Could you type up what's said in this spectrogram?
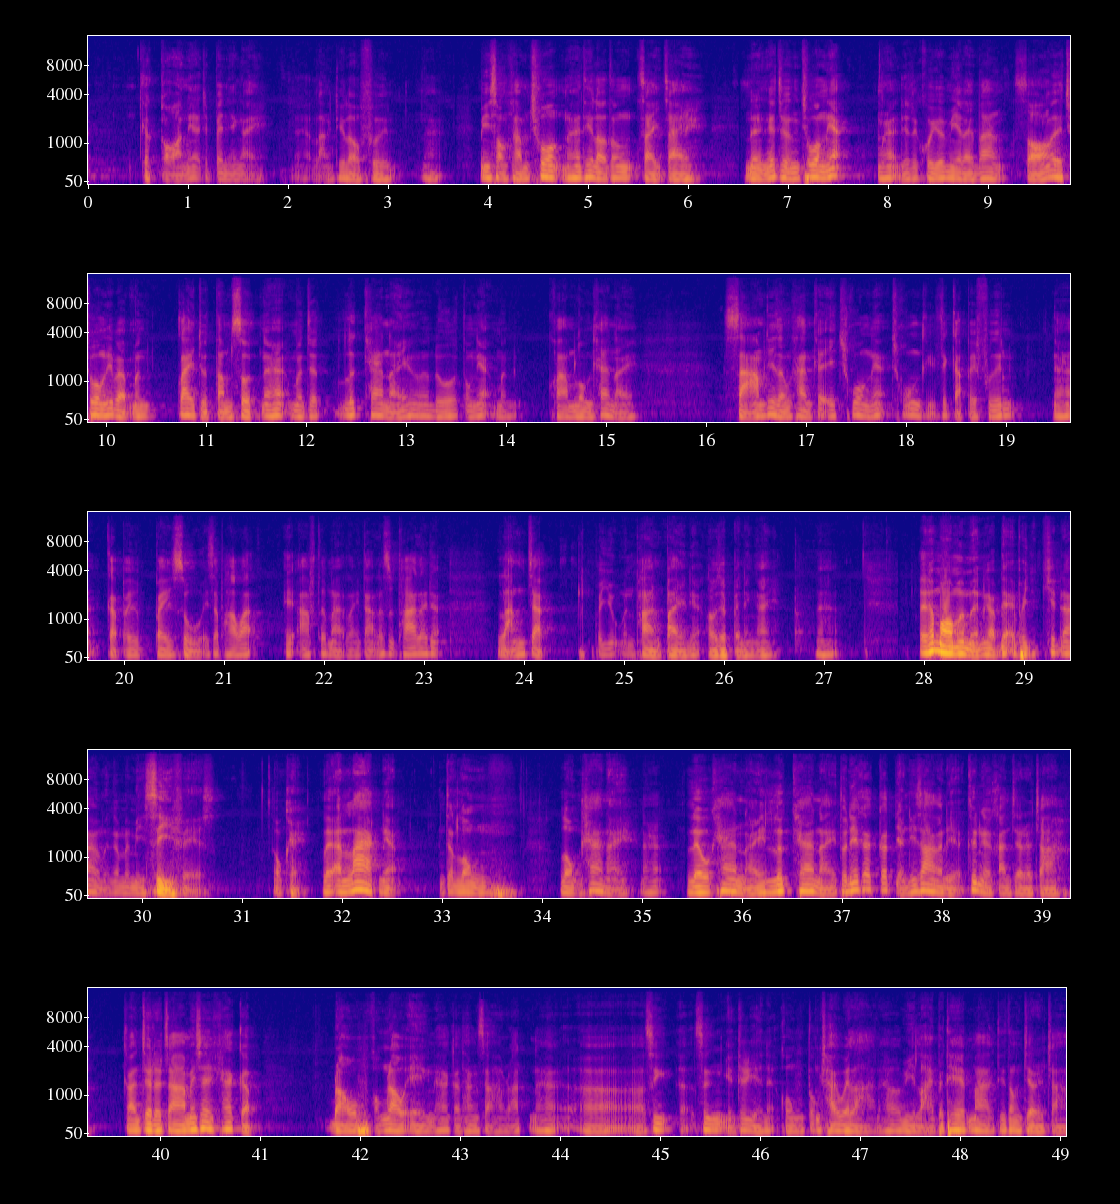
กับก่อนเนี่ยจะเป็นยังไงนะหลังที่เราฟื้นนะ มีสองสามช่วงนะฮะที่เราต้องใส่ใจหนึ่งก็ถึงช่วงเนี้ยนะฮะเดี๋ยวจะคุยว่ามีอะไรบ้างสองเออช่วงที่แบบมันใกล้จุดต่ำสุดนะฮะมันจะลึกแค่ไหนมาดูตรงเนี้ยมันความลงแค่ไหนสามที่สำคัญก็ไอ้ช่วงเนี้ยช่วงที่จะกลับไปฟื้นนะฮะกลับไปไปสู่ไอ้สภาวะไอ้ aftermath อะไรต่างๆ แล้วสุดท้ายแล้วเนี่ยหลังจากพายุมันผ่านไปเนี่ยเราจะเป็นยังไงนะฮะเลยถ้ามองมันเหมือนกับเนี่ยไอ้พายุคิดได้เหมือนกันมันมี4เฟสโอเคเลยอันแรกเนี่ยมันจะลง ลงแค่ไหนนะฮะเร็วแค่ไหนลึกแค่ไหน ตัวนี้ก็ก็อย่างที่ทราบกันเดียขึ้นกับการเจรจา การเจรจาไม่ใช่แค่กับเราของเราเองนะฮะกับทางสหรัฐนะฮะซึ่งซึ่งอย่างที่เรียนเนี่ยคงต้องใช้เวลานะครับมีหลายประเทศมากที่ต้องเจรจา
